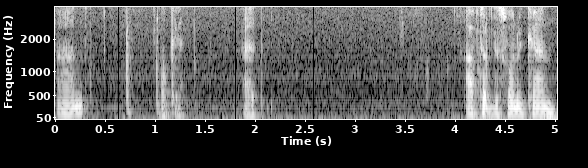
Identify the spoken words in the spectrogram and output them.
And okay add. After this one we can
